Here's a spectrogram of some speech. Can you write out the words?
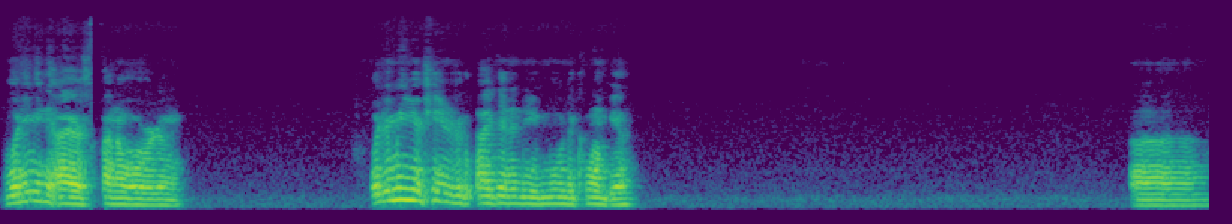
What do you mean the IRS found out what we're doing? What do you mean you're changing your identity and moving to Colombia? Uh.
